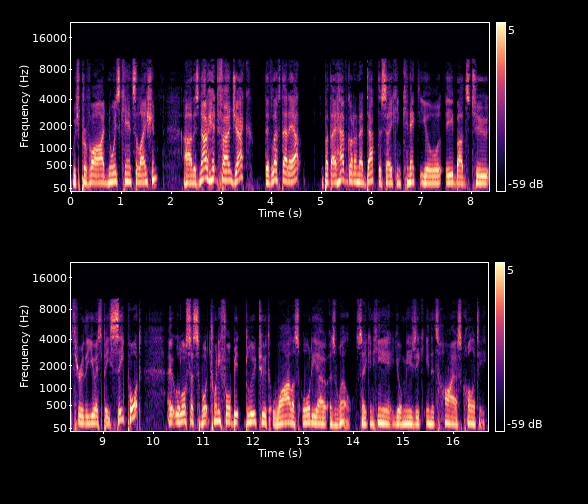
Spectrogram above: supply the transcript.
which provide noise cancellation. Uh, there's no headphone jack. They've left that out but they have got an adapter so you can connect your earbuds to through the USB-C port. It will also support 24-bit Bluetooth wireless audio as well, so you can hear your music in its highest quality.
